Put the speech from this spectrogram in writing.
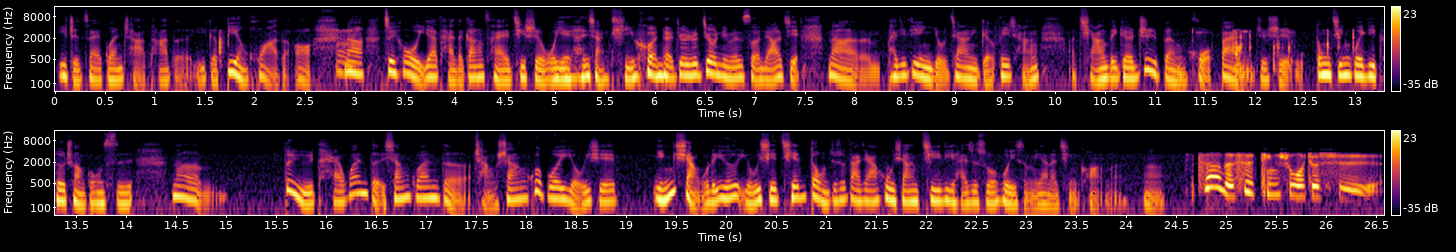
一直在观察它的一个变化的哦。嗯、那最后我要谈的，刚才其实我也很想提问的，就是就你们所了解，那台积电有这样一个非常强的一个日本伙伴，就是东京威力科创公司。那对于台湾的相关的厂商，会不会有一些？影响我的有有一些牵动，就是大家互相激励，还是说会什么样的情况呢？嗯，知道的是听说就是。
